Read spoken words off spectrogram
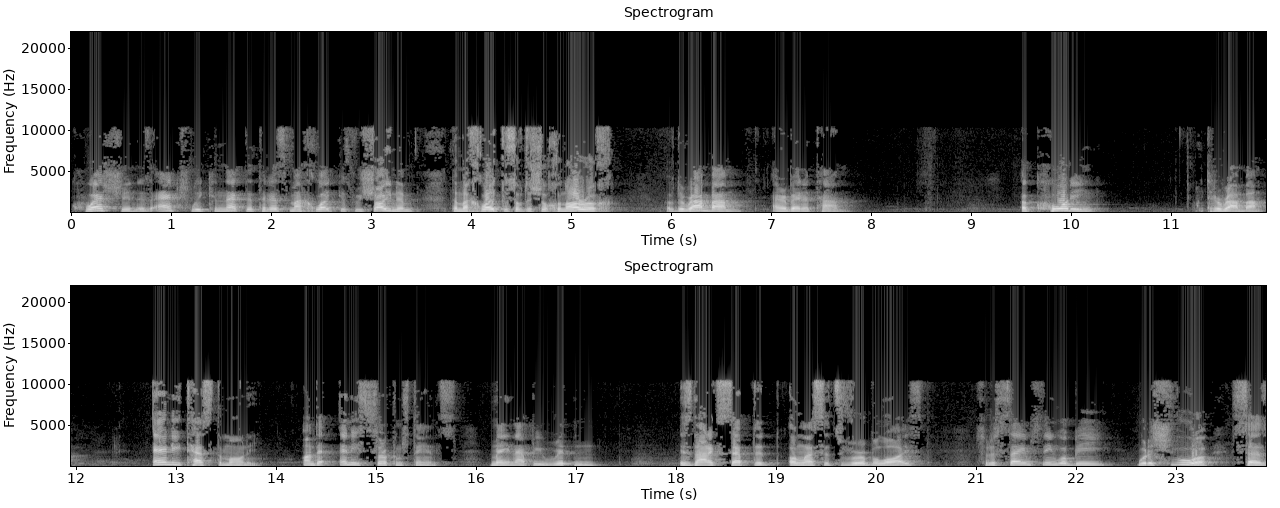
question is actually connected to this machlokes rishonim, the machlokes of the Shulchan Aruch, of the Rambam and Rabbeinu Tam. According to the Rambam, any testimony under any circumstance may not be written, is not accepted unless it's verbalized. So the same thing will be with a shvua, says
